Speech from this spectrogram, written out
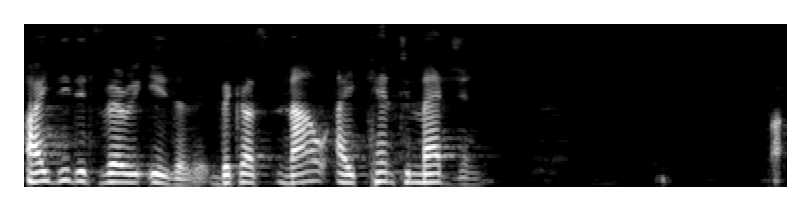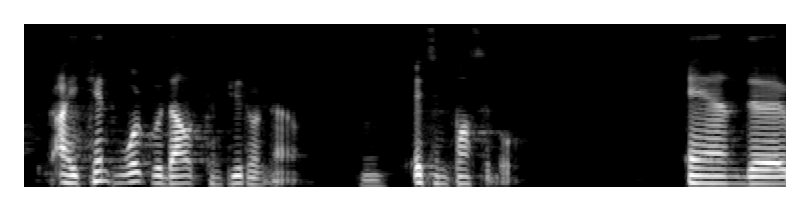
I did it very easily because now I can't imagine. I- I can't work without computer now. It's impossible. And uh,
